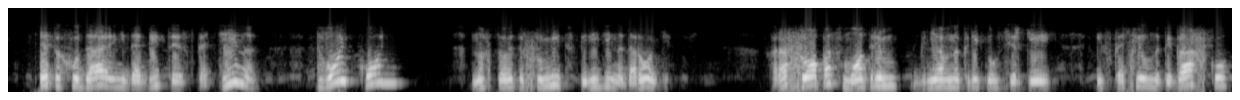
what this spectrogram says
— «это худая недобитая скотина, твой конь. Но что это шумит впереди на дороге?» «Хорошо, посмотрим», — гневно крикнул Сергей и вскочил на пегашку,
